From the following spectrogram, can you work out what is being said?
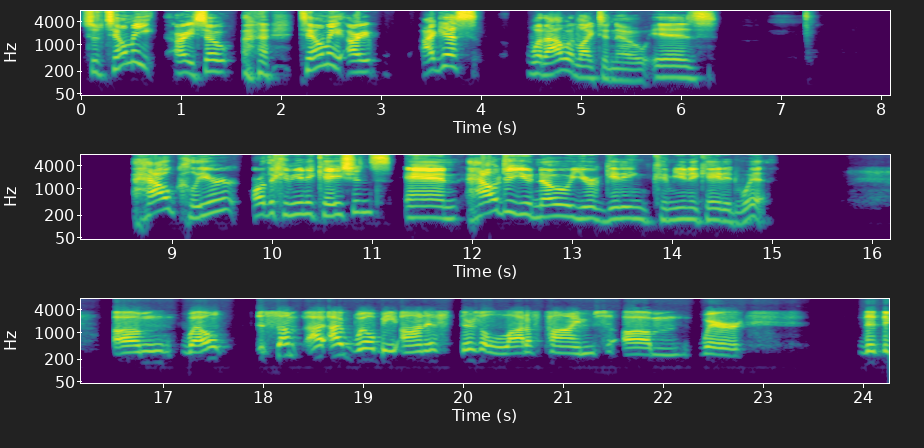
So tell me, all right. So tell me, all right. I guess what I would like to know is how clear are the communications and how do you know you're getting communicated with? Um, well, some I, I, will be honest. There's a lot of times um, where the the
